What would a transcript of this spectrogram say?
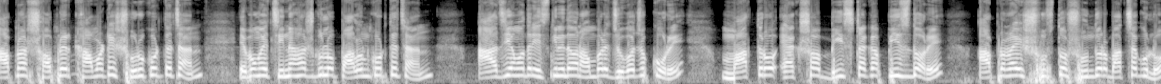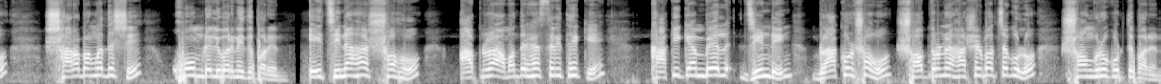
আপনার স্বপ্নের খামারটি শুরু করতে চান এবং এই চীনাহাঁসগুলো পালন করতে চান, আজই আমাদের স্ক্রিনে দেওয়া নম্বরে যোগাযোগ করে মাত্র একশো বিশ টাকা পিস দরে আপনারা এই সুস্থ সুন্দর বাচ্চাগুলো সারা বাংলাদেশে হোম ডেলিভারি নিতে পারেন। এই চীনাহাঁস সহ আপনারা আমাদের হ্যাসারি থেকে khaki Campbell, Jinding, black hole সহ সব ধরনের হাঁসের বাচ্চাগুলো সংগ্রহ করতে পারেন।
